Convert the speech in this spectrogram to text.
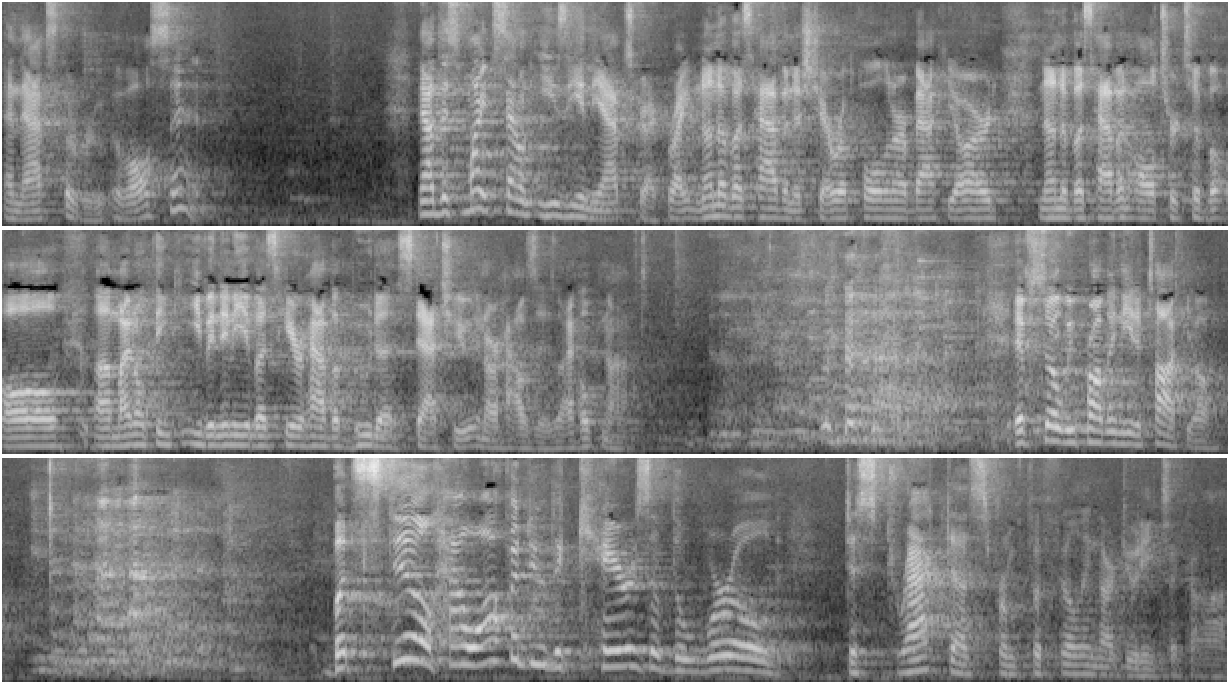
and that's the root of all sin. Now, this might sound easy in the abstract, right? None of us have an Asherah pole in our backyard. None of us have an altar to Baal. Um, I don't think even any of us here have a Buddha statue in our houses. I hope not. if so, we probably need to talk, y'all. but still, how often do the cares of the world distract us from fulfilling our duty to God?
